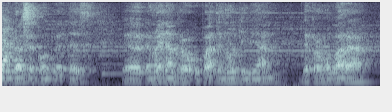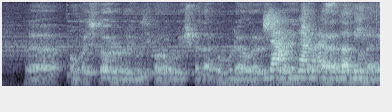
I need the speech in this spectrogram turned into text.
da. vreau să completez uh, că noi ne-am preocupat în ultimii ani de promovarea uh, compozitorului, muzicologului și pedagogului Aurel da, cel care a dat numele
